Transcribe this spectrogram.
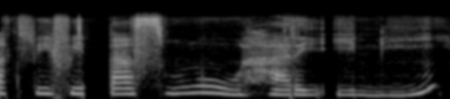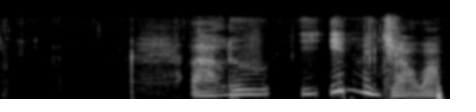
aktivitasmu hari ini?" Lalu Iin menjawab,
